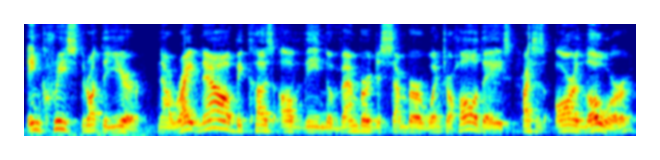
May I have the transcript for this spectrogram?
increased throughout the year. Now, right now, because of the November, December, winter holidays, prices are lower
